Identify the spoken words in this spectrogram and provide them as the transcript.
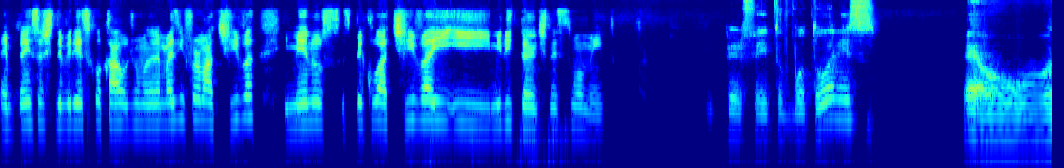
a imprensa acho que deveria se colocar de uma maneira mais informativa e menos especulativa e, e militante nesse momento. Perfeito. Botones? É, o,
